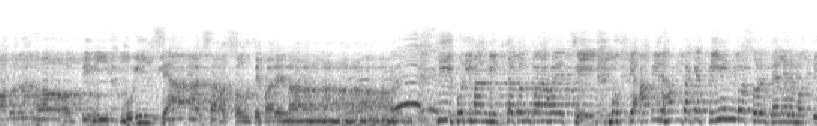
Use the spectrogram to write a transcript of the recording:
মামুনুল হক, তিনি হুইল চেয়ার ছাড়া চলতে পারে না। কি পরিমাণ নির্যাতন করা হয়েছে? মুফতি আমির হামজাকে তিন বছর জেলের মধ্যে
